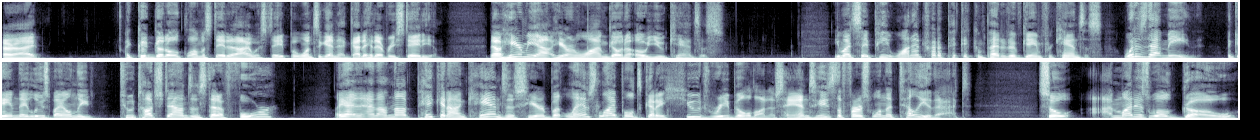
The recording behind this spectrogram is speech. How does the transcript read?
All right. I could go to Oklahoma State at Iowa State, but once again, I got to hit every stadium. Now, hear me out here on why I'm going to OU Kansas. You might say, Pete, why not try to pick a competitive game for Kansas? What does that mean? A game they lose by only two touchdowns instead of four? Like, and I'm not picking on Kansas here, but Lance Leipold's got a huge rebuild on his hands. He's the first one to tell you that. So I might as well go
